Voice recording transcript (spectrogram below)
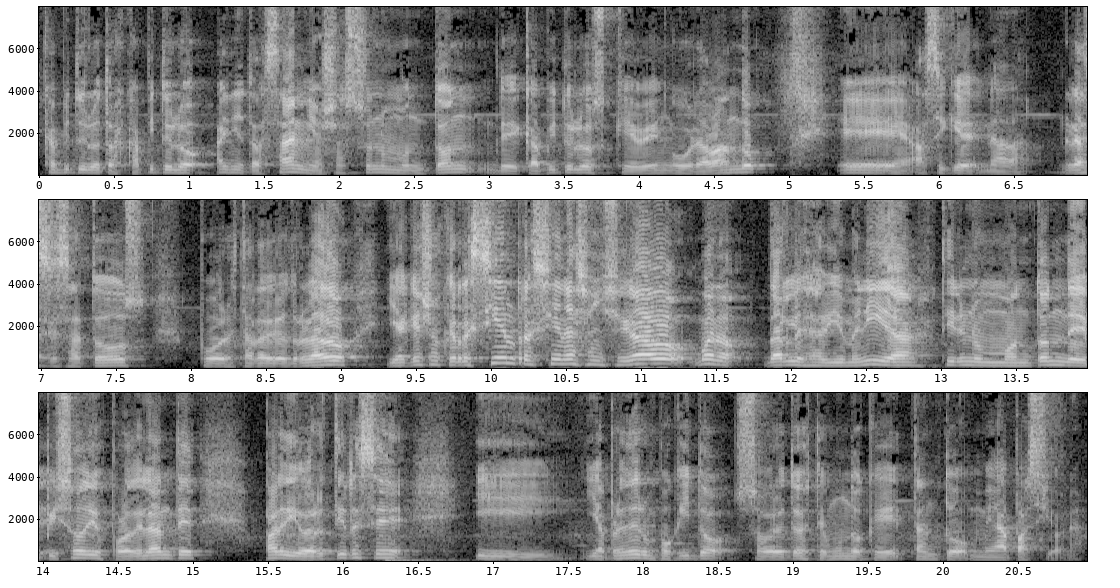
capítulo tras capítulo, año tras año. Ya son un montón de capítulos que vengo grabando. Eh, así que nada, gracias a todos por estar del otro lado. Y aquellos que recién, recién hayan llegado, bueno, darles la bienvenida. Tienen un montón de episodios por delante para divertirse y aprender un poquito sobre todo este mundo que tanto me apasiona.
